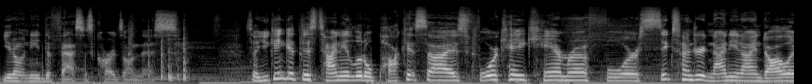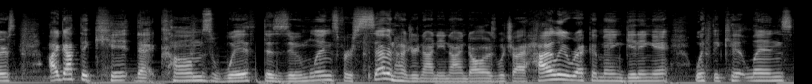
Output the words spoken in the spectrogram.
you don't need the fastest cards on this. So you can get this tiny little pocket size 4K camera for $699. I got the kit that comes with the zoom lens for $799, which I highly recommend getting it with the kit lens.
